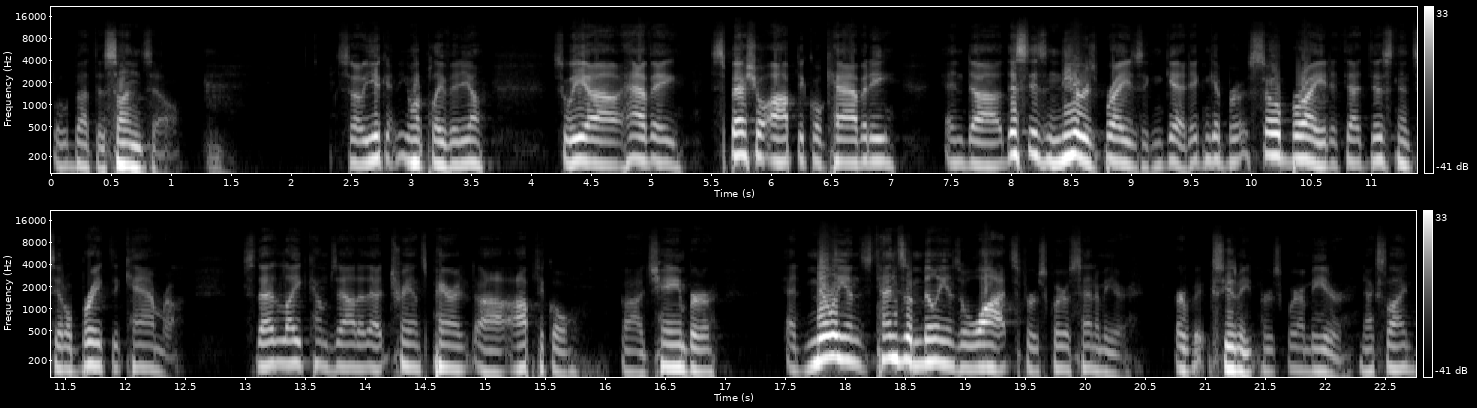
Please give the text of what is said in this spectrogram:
A little about the SunCell. So you can you want to play video? So we uh, have a special optical cavity, and uh, this isn't near as bright as it can get. It can get so bright at that distance it'll break the camera. So that light comes out of that transparent uh, optical uh, chamber at millions, tens of millions of watts per square centimeter, or excuse me, per square meter. Next slide.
